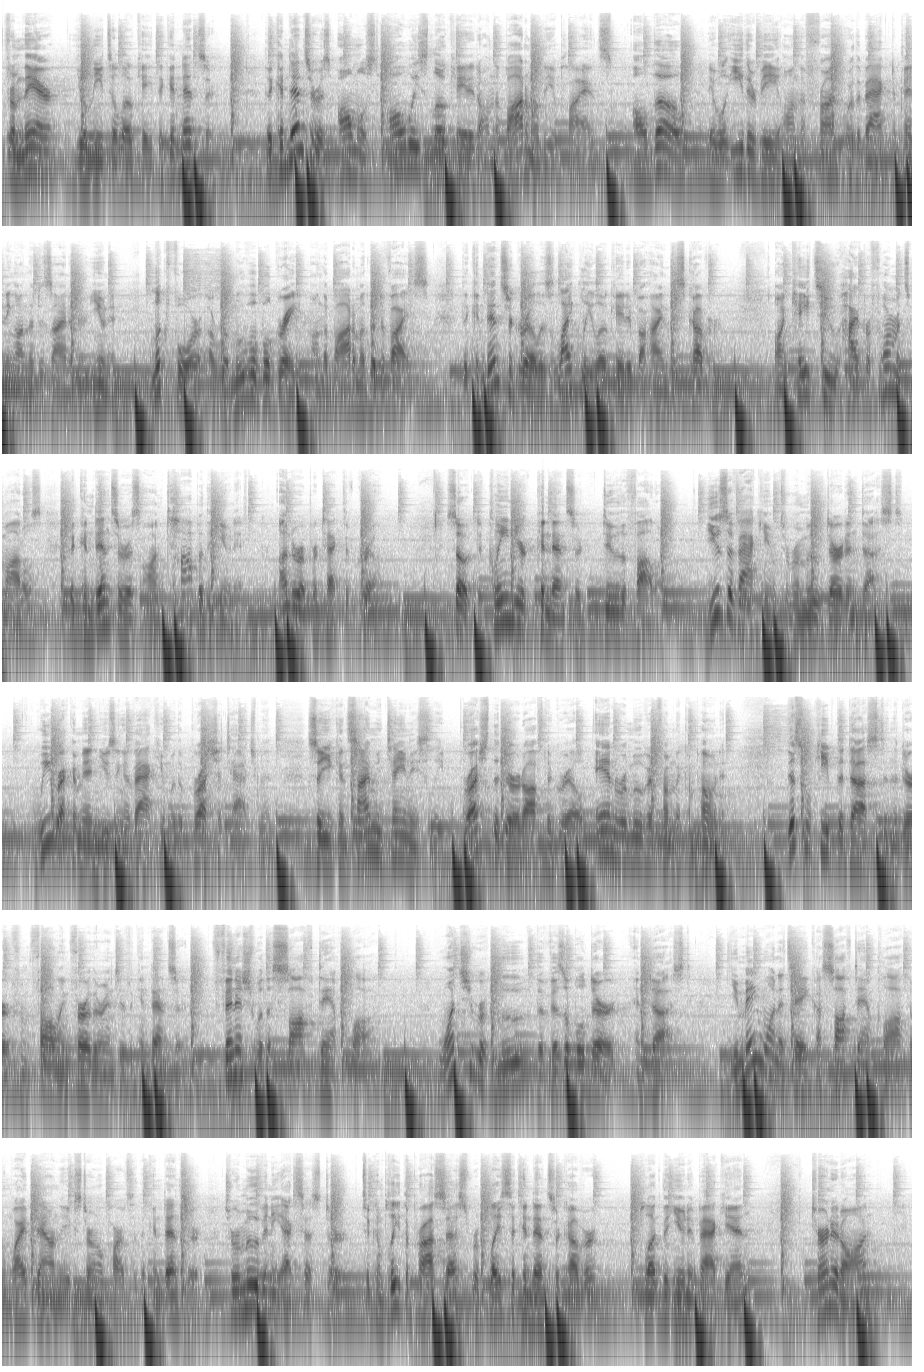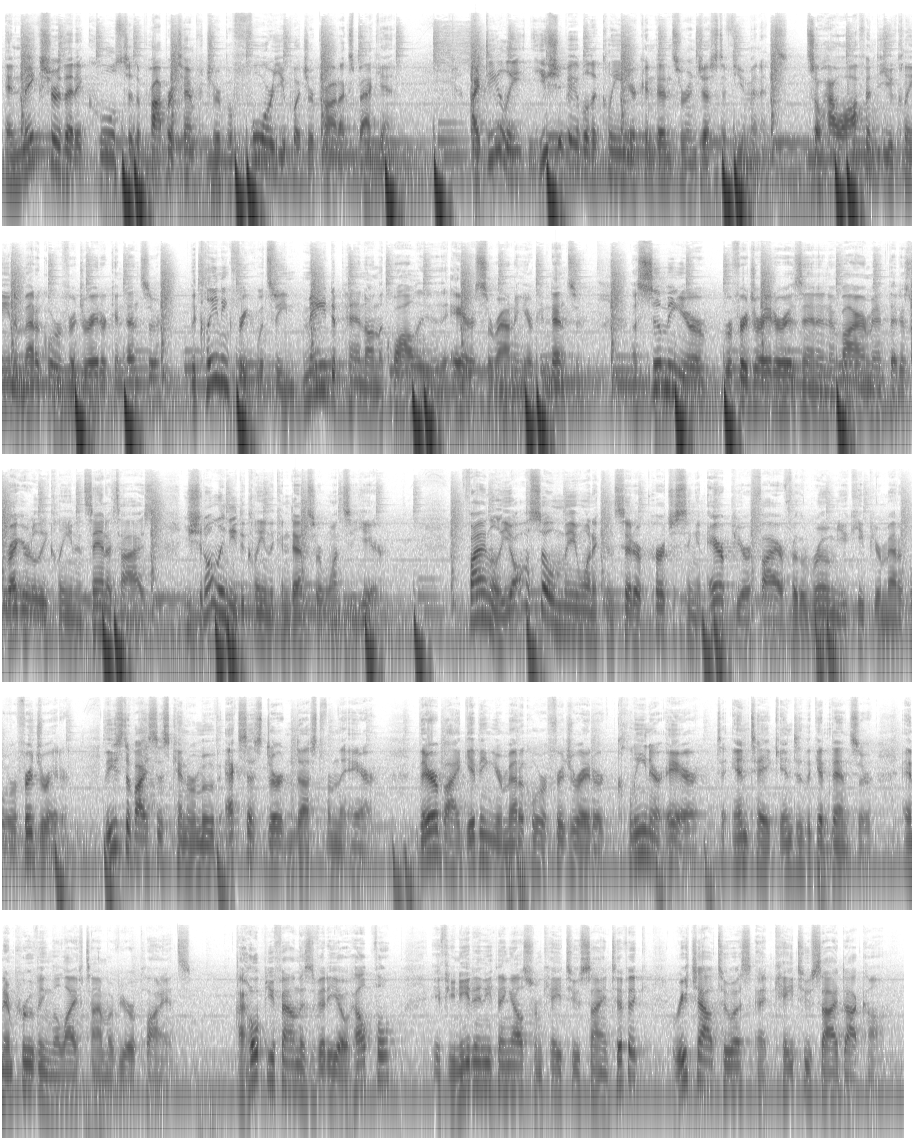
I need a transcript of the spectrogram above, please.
From there, you'll need to locate the condenser. The condenser is almost always located on the bottom of the appliance, although it will either be on the front or the back depending on the design of your unit. Look for a removable grate on the bottom of the device. The condenser grill is likely located behind this cover. On K2 high performance models, the condenser is on top of the unit, under a protective grill. So to clean your condenser, do the following. Use a vacuum to remove dirt and dust. We recommend using a vacuum with a brush attachment so you can simultaneously brush the dirt off the grill and remove it from the component. This will keep the dust and the dirt from falling further into the condenser. Finish with a soft damp cloth. Once you remove the visible dirt and dust, you may want to take a soft damp cloth and wipe down the external parts of the condenser to remove any excess dirt. To complete the process, replace the condenser cover, plug the unit back in, turn it on, and make sure that it cools to the proper temperature before you put your products back in. Ideally, you should be able to clean your condenser in just a few minutes. So how often do you clean a medical refrigerator condenser? The cleaning frequency may depend on the quality of the air surrounding your condenser. Assuming your refrigerator is in an environment that is regularly cleaned and sanitized, you should only need to clean the condenser once a year. Finally, you also may want to consider purchasing an air purifier for the room you keep your medical refrigerator. These devices can remove excess dirt and dust from the air, thereby giving your medical refrigerator cleaner air to intake into the condenser and improving the lifetime of your appliance. I hope you found this video helpful. If you need anything else from K2 Scientific, reach out to us at k2sci.com.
